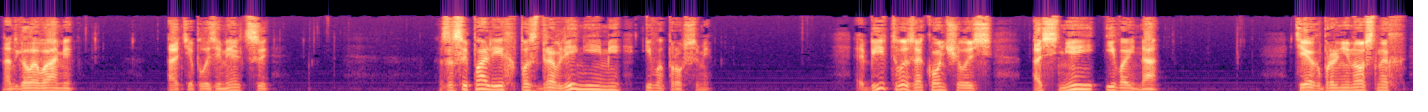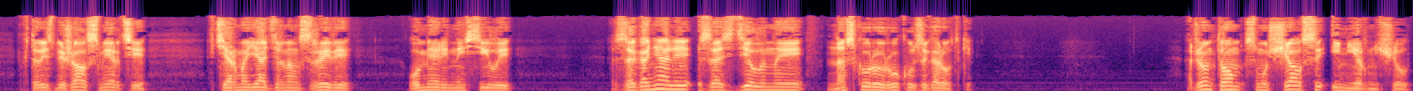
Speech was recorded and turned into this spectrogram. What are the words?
над головами, а теплоземельцы засыпали их поздравлениями и вопросами. Битва закончилась, а с ней и война тех броненосных, кто избежал смерти в термоядерном взрыве умеренной силы, загоняли за сделанные на скорую руку загородки. Джон Том смущался и нервничал.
